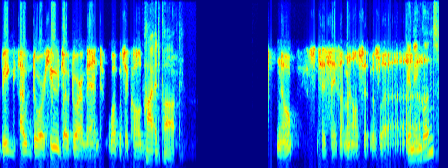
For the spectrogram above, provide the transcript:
big outdoor, huge outdoor event. What was it called? Hyde Park No, to say something else. It was uh, in England,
